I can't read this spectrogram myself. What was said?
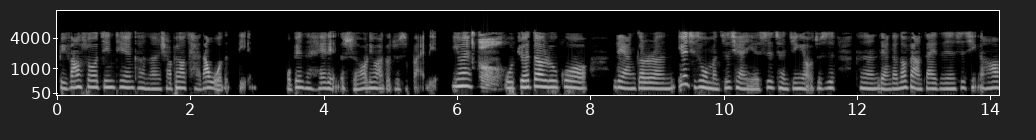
比方说今天可能小朋友踩到我的点，我变成黑脸的时候，另外一个就是白脸，因为我觉得如果两个人，因为其实我们之前也是曾经有，就是可能两个人都非常在意这件事情，然后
